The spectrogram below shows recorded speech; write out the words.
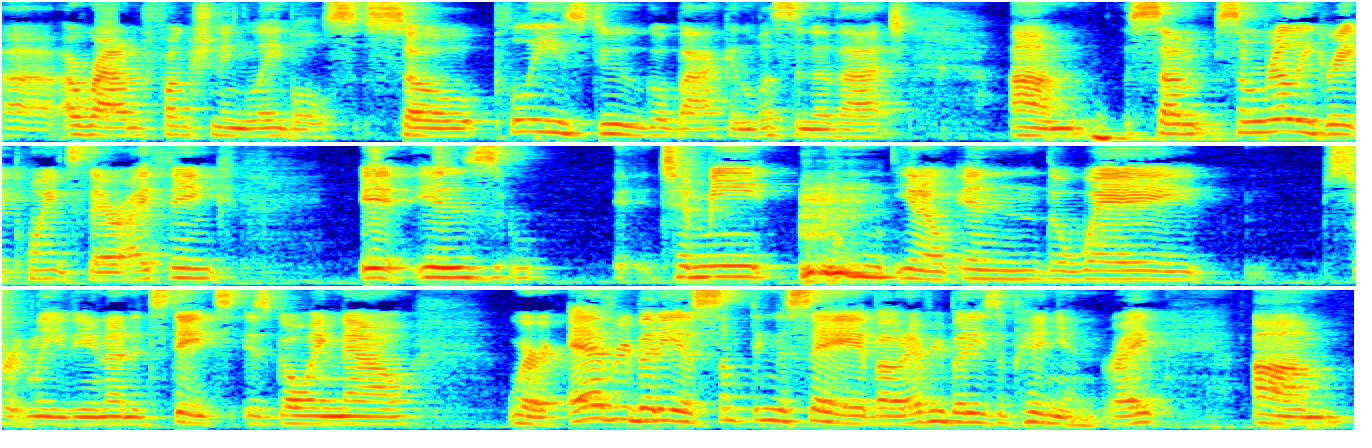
uh, around functioning labels. So please do go back and listen to that. Um, some some really great points there. I think it is to me you know in the way certainly the united states is going now where everybody has something to say about everybody's opinion, right? Um,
